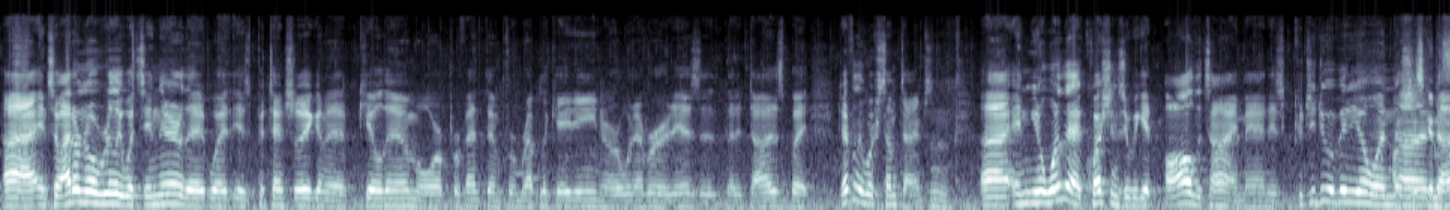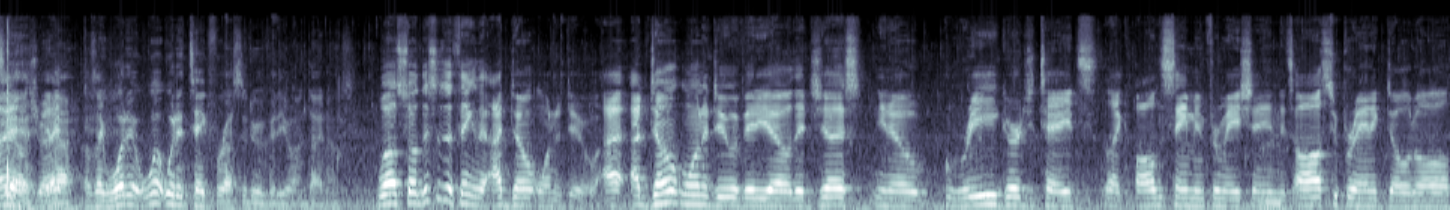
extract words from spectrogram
Uh, and so I don't know really what's in there that what is potentially going to kill them or prevent them from replicating or whatever it is that, that it does, but definitely works sometimes. Uh, and you know, one of the questions that we get all the time, man, is could you do a video on I was just uh, gonna dinos, say, right? yeah. I was like, what? It, what would it take for us to do a video on dinos? Well, so this is a thing that I don't want to do. I, I don't want to do a video that just, you know, regurgitates like all the same information. It's all super anecdotal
